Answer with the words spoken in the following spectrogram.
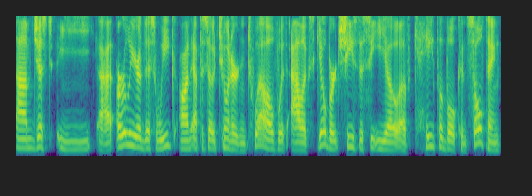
um, just uh, earlier this week on episode 212 with Alex Gilbert, she's the CEO of Capable Consulting.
